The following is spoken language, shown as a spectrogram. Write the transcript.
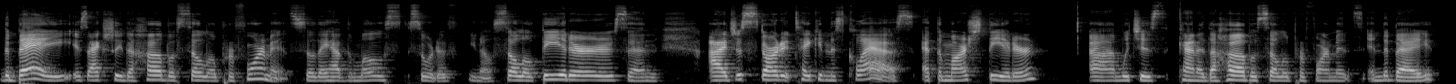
the Bay is actually the hub of solo performance. So they have the most sort of, you know, solo theaters. And I just started taking this class at the Marsh Theater, um, which is kind of the hub of solo performance in the Bay.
